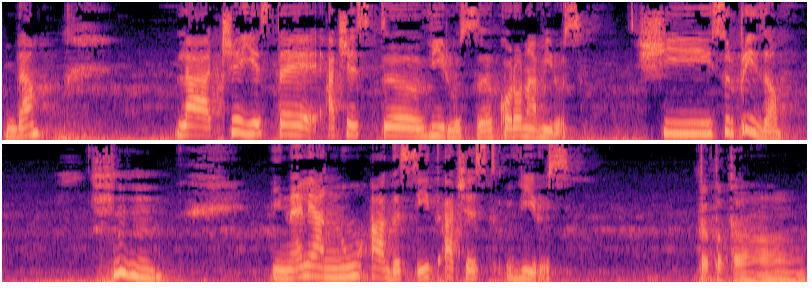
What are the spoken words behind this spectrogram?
da? La ce este acest uh, virus, uh, coronavirus. Și surpriză! Inelia nu a găsit acest virus. Ta-ta-ta.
